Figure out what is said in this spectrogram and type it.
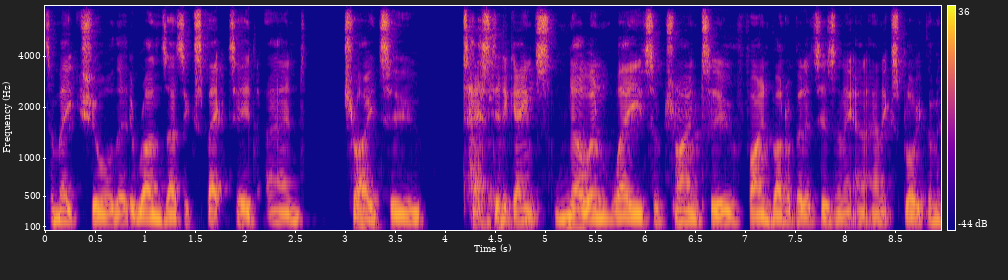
to make sure that it runs as expected and try to test it against known ways of trying to find vulnerabilities and, and, exploit them.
